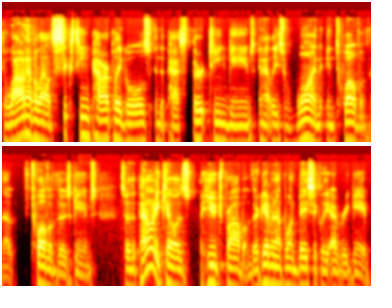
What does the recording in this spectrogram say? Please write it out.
The Wild have allowed 16 power play goals in the past 13 games, and at least one in 12 of them, 12 of those games. So the penalty kill is a huge problem. They're giving up one basically every game.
